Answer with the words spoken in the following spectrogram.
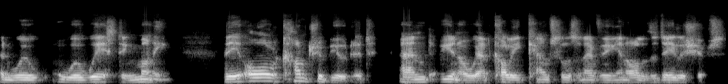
and we're, we're wasting money. They all contributed And, you know, we had colleague councils and everything in all of the dealerships.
